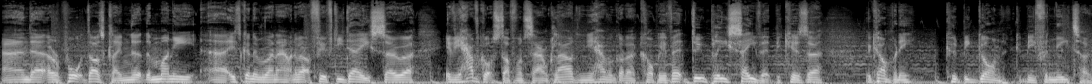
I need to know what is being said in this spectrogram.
and uh, a report does claim that the money uh, is going to run out in about 50 days. So uh, if you have got stuff on SoundCloud and you haven't got a copy of it, do please save it because uh, the company could be gone, could be finito.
